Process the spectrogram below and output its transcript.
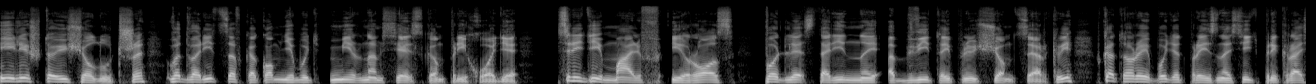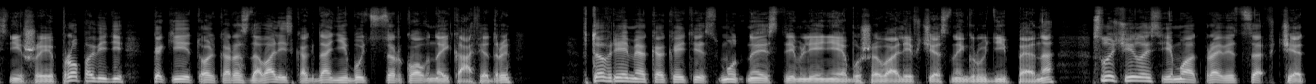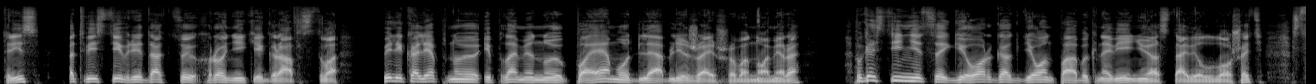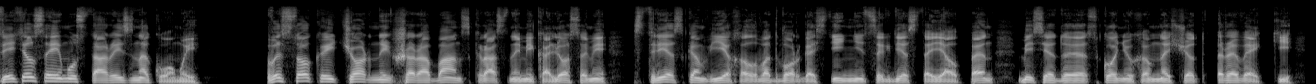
или, что еще лучше, водвориться в каком-нибудь мирном сельском приходе среди мальв и роз – подле старинной обвитой плющом церкви, в которой будет произносить прекраснейшие проповеди, какие только раздавались когда-нибудь с церковной кафедры. В то время как эти смутные стремления бушевали в честной груди Пена, случилось ему отправиться в Четрис, отвести в редакцию «Хроники графства» великолепную и пламенную поэму для ближайшего номера — в гостинице Георга, где он по обыкновению оставил лошадь, встретился ему старый знакомый. Высокий черный шарабан с красными колесами с треском въехал во двор гостиницы, где стоял Пен, беседуя с конюхом насчет Ревекки,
